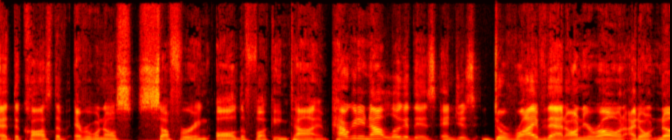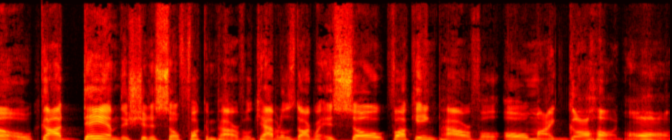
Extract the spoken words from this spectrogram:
at the cost of everyone else suffering all the fucking time. How can you not look at this and just derive that on your own? I don't know. God damn, this shit is so fucking powerful. Capitalist dogma is so fucking powerful. Oh my god. Oh.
